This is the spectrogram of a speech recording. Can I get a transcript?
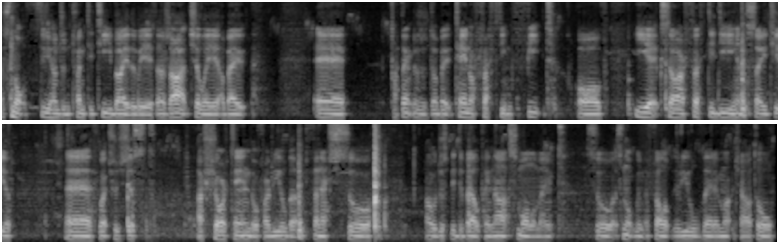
it's not 320t by the way, there's actually about, uh, I think there's about 10 or 15 feet of EXR 50D inside here, uh, which was just a short end of a reel that I'd finished, so I'll just be developing that small amount. So it's not going to fill up the reel very much at all.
